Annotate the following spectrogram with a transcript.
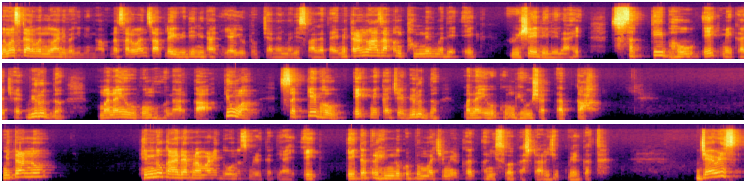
नमस्कार बंधू आणि भगिनींनो आपल्या सर्वांचं आपल्या विधी निदान या युट्यूब चॅनलमध्ये स्वागत आहे. मित्रांनो आज आपण थंबनेल मध्ये एक विषय दिलेला आहे. सक्के भाऊ एकमेकाच्या विरुद्ध मनाई हुकूम होणार का? किंवा सक्के भाऊ एकमेकाच्या विरुद्ध मनाई हुकूम घेऊ शकतात का? मित्रांनो हिंदू कायद्याप्रमाणे दोनच मिळकती आहे. एक एकत्र हिंदू कुटुंबाची मिळकत आणि स्वकष्टार्जित मिळकत. ज्यावेळेस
